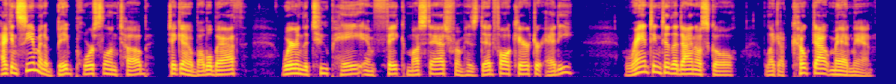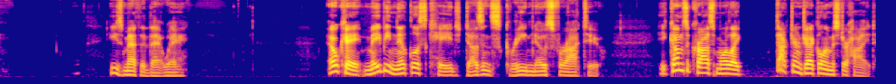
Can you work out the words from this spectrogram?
I can see him in a big porcelain tub, taking a bubble bath, wearing the toupee and fake mustache from his Deadfall character Eddie, ranting to the dino skull like a coked out madman. He's method that way. Okay, maybe Nicolas Cage doesn't scream Nosferatu. He comes across more like Dr. Jekyll and Mr. Hyde.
